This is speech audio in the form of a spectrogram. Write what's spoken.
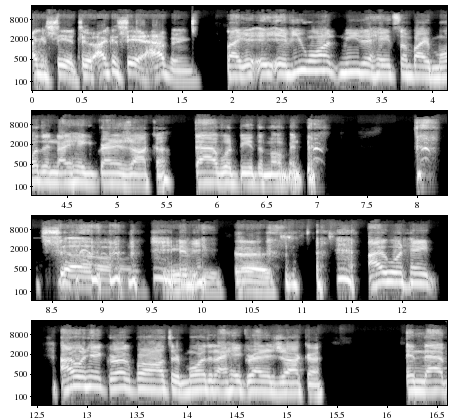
I can see it too. I can see it happening. like if you want me to hate somebody more than I hate Granit Xhaka, that would be the moment. So, If you- I would hate I would hate Greg Berhalter more than I hate Granit Xhaka. In that,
